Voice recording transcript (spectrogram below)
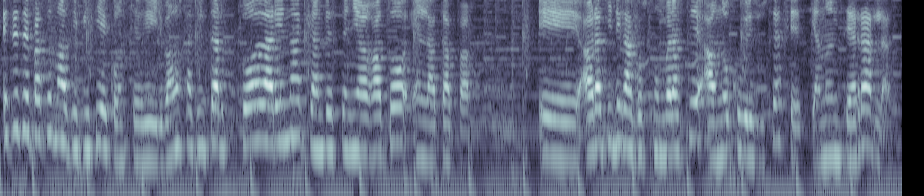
Este es el paso más difícil de conseguir. Vamos a quitar toda la arena que antes tenía el gato en la tapa. eh, ahora tiene que acostumbrarse a no cubrir sus heces y a no enterrarlas.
